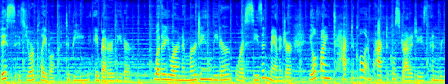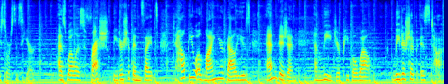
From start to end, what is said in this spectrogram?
This is your playbook to being a better leader. Whether you are an emerging leader or a seasoned manager, you'll find tactical and practical strategies and resources here, as well as fresh leadership insights to help you align your values and vision and lead your people well. Leadership is tough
